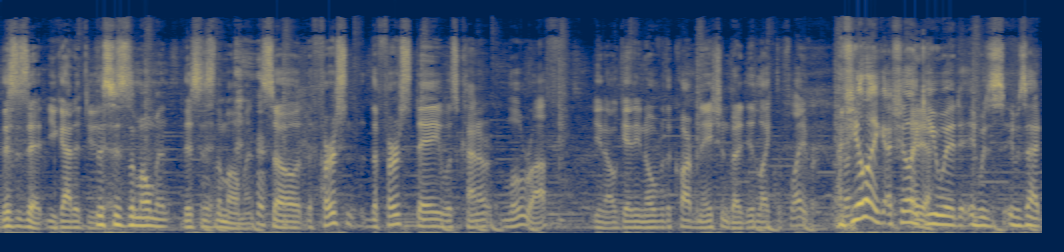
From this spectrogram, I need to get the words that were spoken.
This is it. You got to do This This is the moment. this is the moment. So the first the first day was kind of a little rough, you know, getting over the carbonation, but I did like the flavor. I feel like I feel like Oh, yeah. you would. It was it was that.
